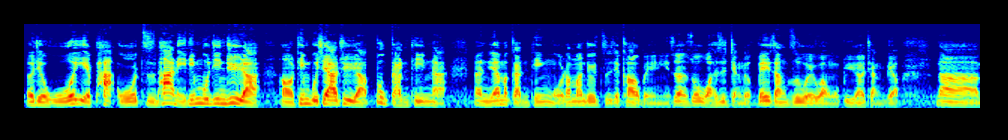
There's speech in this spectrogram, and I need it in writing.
而且我也怕，我只怕你听不进去啊，好，听不下去啊，不敢听呐。那你要么敢听，我他妈就直接靠北你。虽然说我还是讲的非常之委婉，我必须要强调。那。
